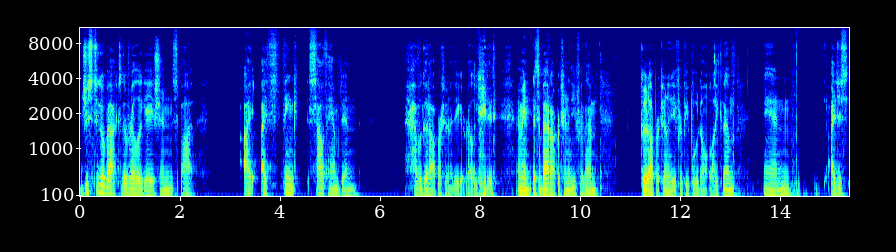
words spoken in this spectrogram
just to go back to the relegation spot, I I think Southampton have a good opportunity to get relegated. I mean, it's a bad opportunity for them, good opportunity for people who don't like them, and I just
